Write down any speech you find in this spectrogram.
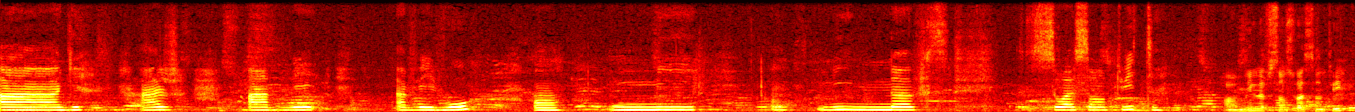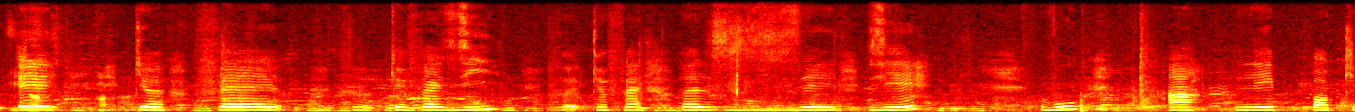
âge, avez, avez-vous en, mi- en 1968 En 1968, Et. Ah, que fait que faisiez que faisiez vous à l'époque?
